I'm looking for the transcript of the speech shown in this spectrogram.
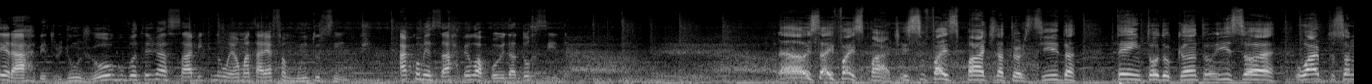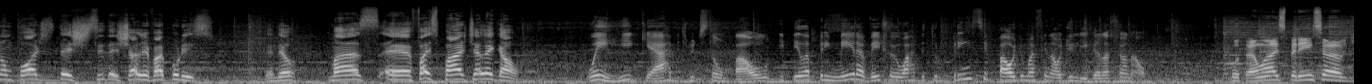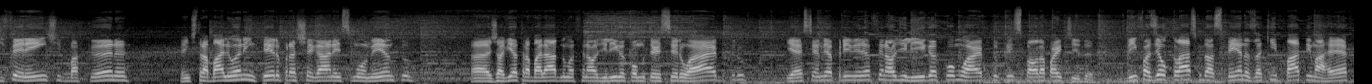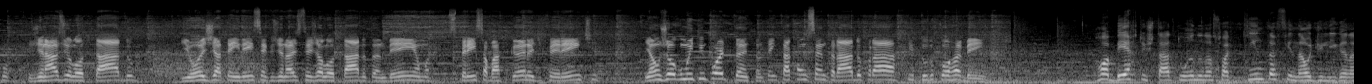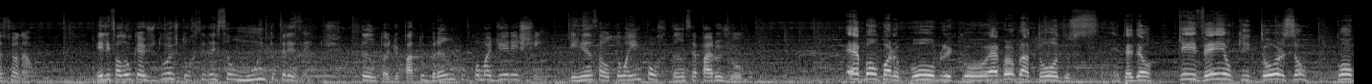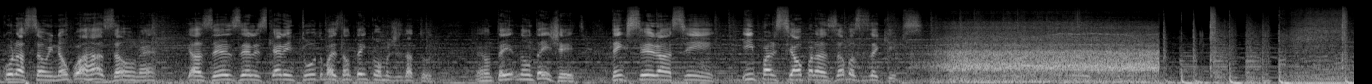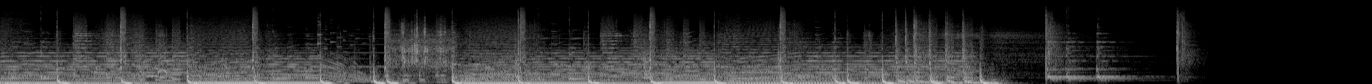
ser árbitro de um jogo, você já sabe que não é uma tarefa muito simples. A começar pelo apoio da torcida. Não, isso aí faz parte. Isso faz parte da torcida, tem em todo canto. Isso é, o árbitro só não pode se deixar levar por isso, entendeu? Mas é, faz parte, é legal. O Henrique é árbitro de São Paulo e pela primeira vez foi o árbitro principal de uma final de Liga Nacional. Puta, é uma experiência diferente, bacana. A gente trabalha o ano inteiro para chegar nesse momento. Uh, já havia trabalhado numa final de liga como terceiro árbitro e essa é a minha primeira final de liga como árbitro principal da partida. Vim fazer o clássico das penas aqui, Pato e Marreco, ginásio lotado e hoje a tendência é que o ginásio esteja lotado também. É uma experiência bacana, diferente e é um jogo muito importante, então tem que estar concentrado para que tudo corra bem. Roberto está atuando na sua quinta final de Liga Nacional. Ele falou que as duas torcidas são muito presentes, tanto a de Pato Branco como a de Erechim, e ressaltou a importância para o jogo. É bom para o público, é bom para todos, entendeu? Que venham, que torçam com o coração e não com a razão, né? Que às vezes eles querem tudo, mas não tem como de dar tudo. Não tem, não tem jeito. Tem que ser assim imparcial para as ambas as equipes.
